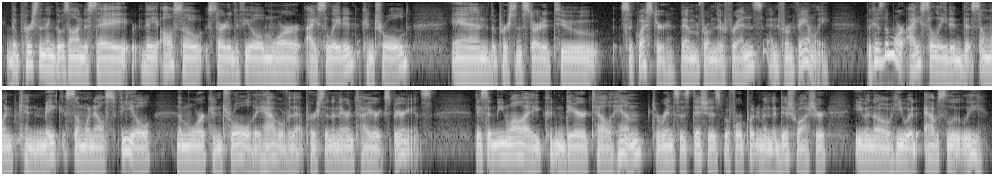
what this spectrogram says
The person then goes on to say they also started to feel more isolated, controlled, and the person started to sequester them from their friends and from family. Because the more isolated that someone can make someone else feel, the more control they have over that person and their entire experience. They said, meanwhile, I couldn't dare tell him to rinse his dishes before putting them in the dishwasher, even though he would absolutely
